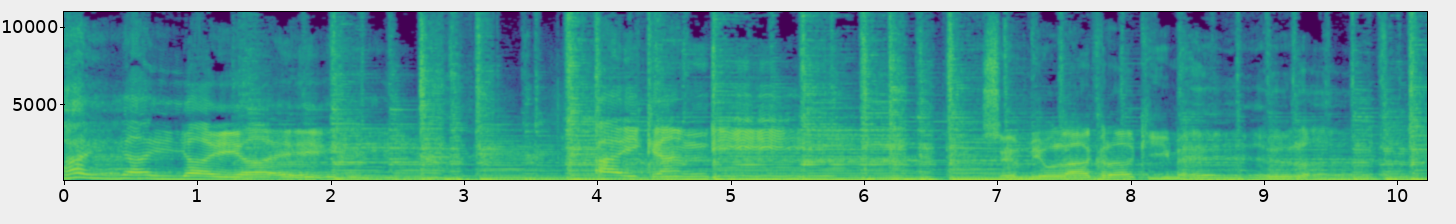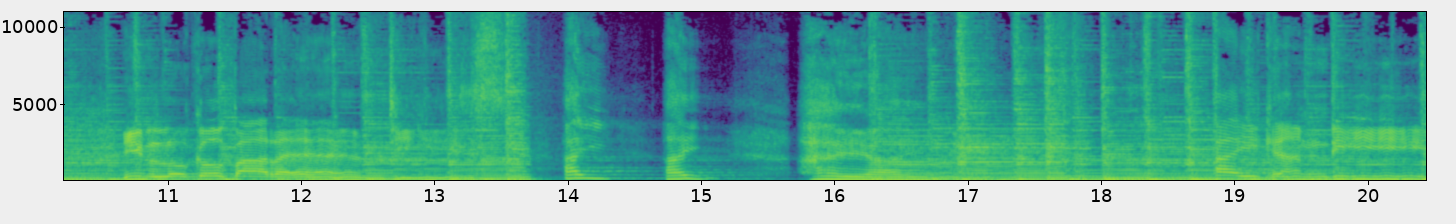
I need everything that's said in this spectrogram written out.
Ay, ay, ay, ay. can candy. Simulacra chimera. In loco parentis. Ay, ay, ay, ay. Ay, candy.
